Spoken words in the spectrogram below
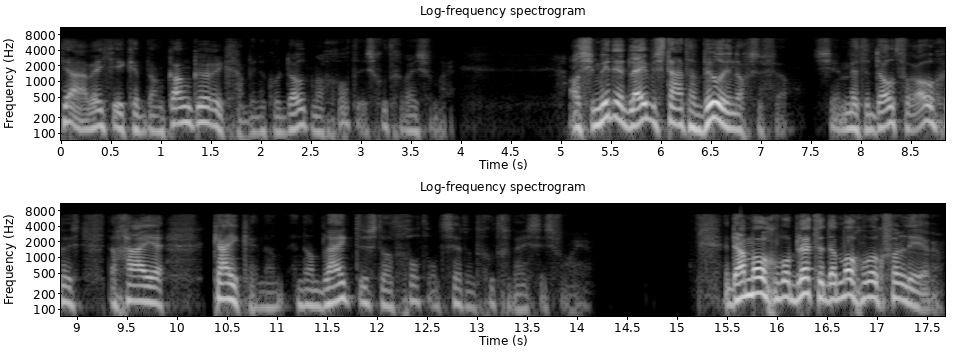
Ja, weet je, ik heb dan kanker, ik ga binnenkort dood, maar God is goed geweest voor mij. Als je midden in het leven staat, dan wil je nog zoveel. Als je met de dood voor ogen is, dan ga je kijken. En dan, en dan blijkt dus dat God ontzettend goed geweest is voor je. En daar mogen we op letten, daar mogen we ook van leren.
